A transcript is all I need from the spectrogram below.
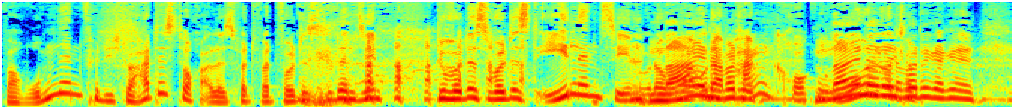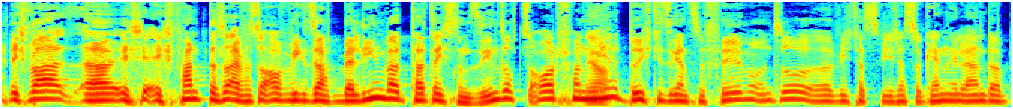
warum denn für dich? Du hattest doch alles. Was, was wolltest du denn sehen? Du wolltest, wolltest Elend sehen oder, nein, oder, oder wollte, Punkrocken. nein, nein, nein, ich wollte gar nicht. Ich war, äh, ich, ich fand das einfach so auch, wie gesagt, Berlin war tatsächlich so ein Sehnsuchtsort von Ja. mir, durch diese ganzen Filme und so, äh, wie ich das, wie ich das so kennengelernt habe.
